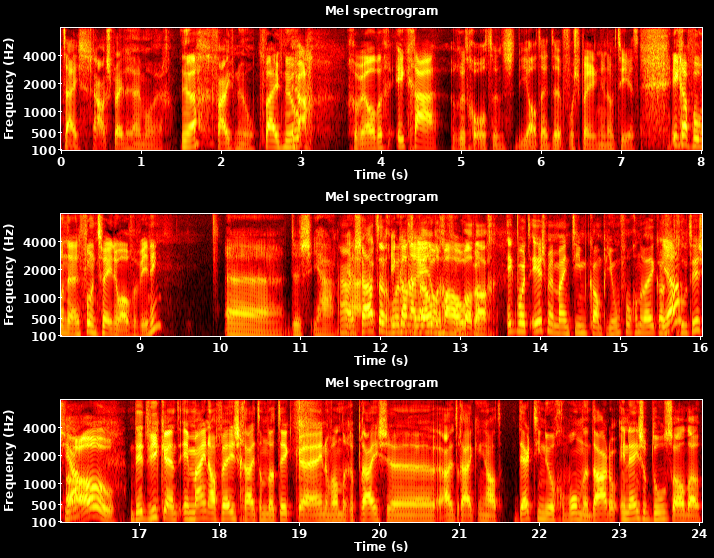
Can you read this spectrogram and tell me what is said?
Thijs. Ja, we spelen helemaal weg. 5-0. Ja, 5-0. Ja. Geweldig. Ik ga Rutger Ottens, die altijd de voorspellingen noteert. Ik ga voor een, eh, voor een 2-0 overwinning. Eh, dus ja, Nou, ja, zaterdag wordt een geweldige hopen. voetbaldag. Ik word eerst met mijn team kampioen volgende week, als Ja? het goed is. Ja. Oh, Dit weekend in mijn afwezigheid, omdat ik eh, een of andere prijsuitreiking had. 13-0 gewonnen. Daardoor ineens op doelsaldo.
